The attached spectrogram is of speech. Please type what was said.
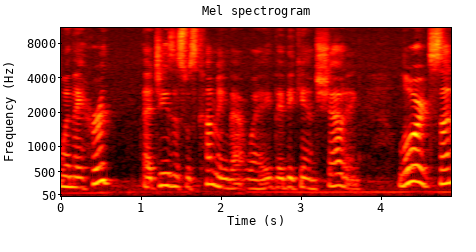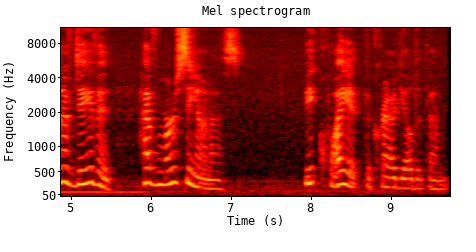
When they heard that Jesus was coming that way, they began shouting, Lord, Son of David, have mercy on us. Be quiet, the crowd yelled at them.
